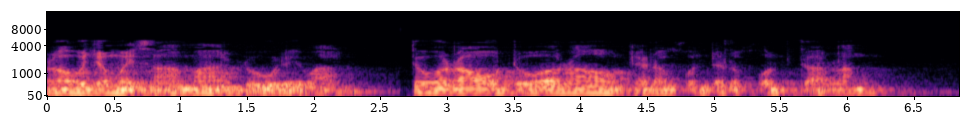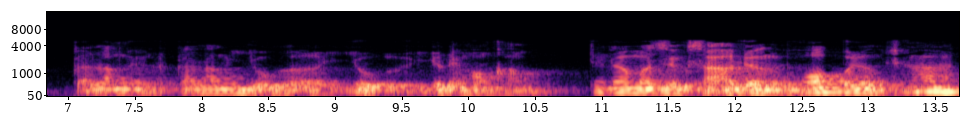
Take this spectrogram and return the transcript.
เราจะไม่สามารถรู้ได้ว่า ตัวเราตัวเราแต่ละคนแต่ละคนกำลังกำลังกำลังอยู่เอยอยู่อยู่ในห้องขังจะเรามาศึกษาเรื่องพบเรื่องชาติ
